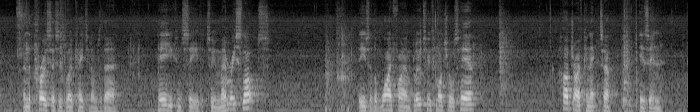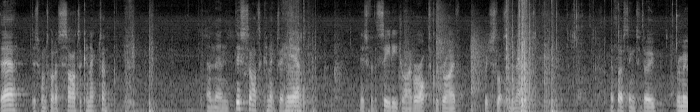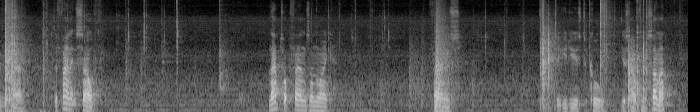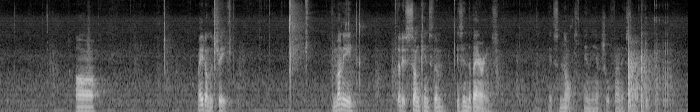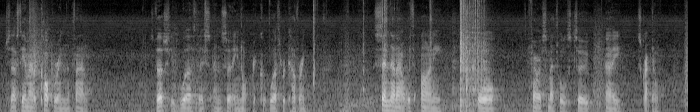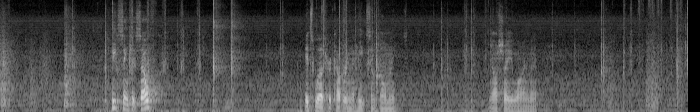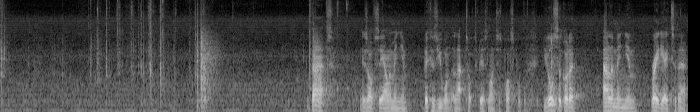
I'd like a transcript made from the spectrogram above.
and the processors located under there. Here you can see the two memory slots. These are the Wi-Fi and Bluetooth modules here. Hard drive connector is in there. This one's got a SATA connector and then this SATA connector here is for the CD drive or optical drive which slots in there. The first thing to do, remove the fan. The fan itself, laptop fans unlike fans that you'd use to cool yourself in the summer are made on the cheap. Money that is sunk into them is in the bearings. It's not in the actual fan itself. So that's the amount of copper in the fan. It's virtually worthless and certainly not rec worth recovering. Send that out with irony or ferrous metals to a scrapyard. Heatsink itself, it's worth recovering the heatsink normally. I'll show you why in a minute. That is obviously aluminium because you want the laptop to be as light as possible. You've also got a aluminium radiator there.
